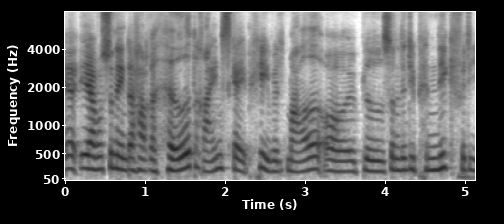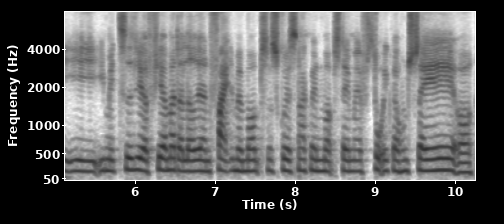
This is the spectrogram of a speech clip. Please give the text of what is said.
jeg, jeg er sådan en, der har hadet regnskab helt vildt meget, og blevet sådan lidt i panik, fordi i, i mit tidligere firma, der lavede jeg en fejl med moms, så skulle jeg snakke med en momsdame, og jeg forstod ikke, hvad hun sagde, og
